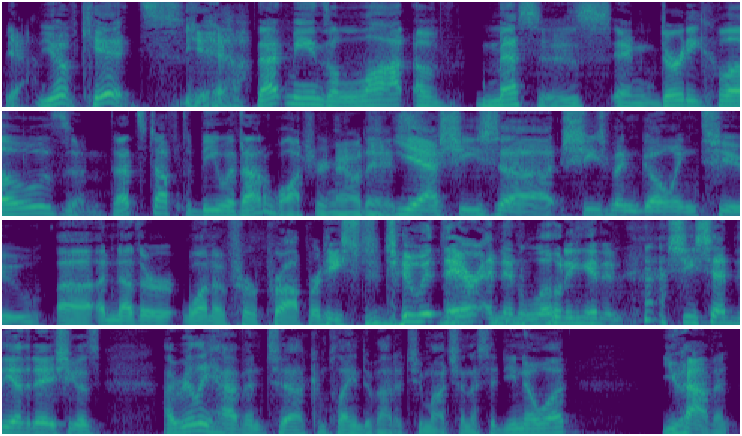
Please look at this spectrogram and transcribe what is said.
Yeah. You have kids. Yeah. That means a lot of messes and dirty clothes, and that's tough to be without a washer nowadays. Yeah, she's uh, she's been going to uh, another one of her properties to do it there, and then loading it. And she said the other day, she goes, "I really haven't uh, complained about it too much." And I said, "You know what? You haven't,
